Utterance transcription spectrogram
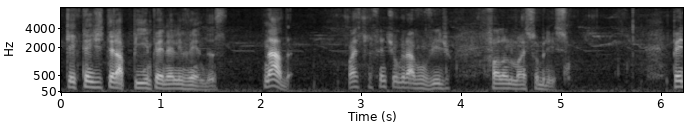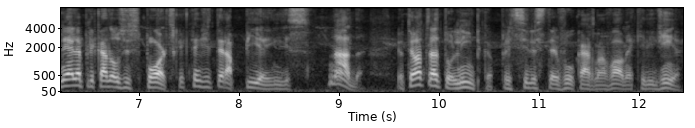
O que, que tem de terapia em PNL em vendas? Nada. Mais para frente eu gravo um vídeo falando mais sobre isso. PNL aplicado aos esportes. O que, que tem de terapia em isso? Nada. Eu tenho uma atleta olímpica, Priscila Estervou Carnaval, minha queridinha,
